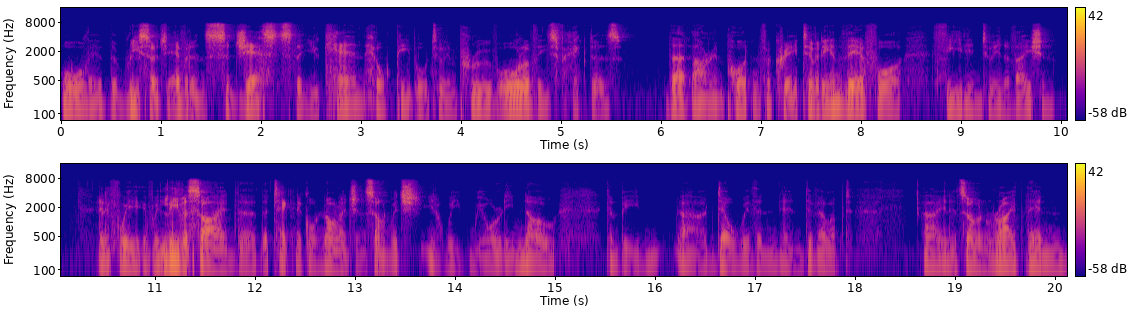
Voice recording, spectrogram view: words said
all the, the research evidence suggests that you can help people to improve all of these factors that are important for creativity and therefore feed into innovation. And if we if we leave aside the, the technical knowledge and so on, which you know we, we already know can be uh, dealt with and, and developed uh, in its own right, then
